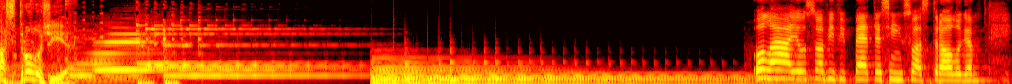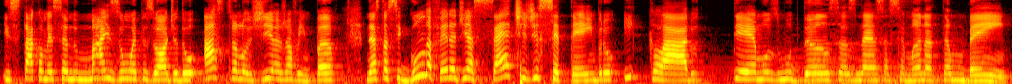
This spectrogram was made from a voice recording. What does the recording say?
Astrologia. Olá, eu sou a Vivi Peterson, sou astróloga. Está começando mais um episódio do Astrologia Jovem Pan, nesta segunda-feira, dia 7 de setembro, e claro, temos mudanças nessa semana também.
